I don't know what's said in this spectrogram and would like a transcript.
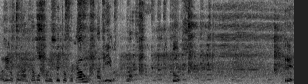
¿vale? Nos levantamos con el pecho sacado arriba. Plus. Dos. Tres.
